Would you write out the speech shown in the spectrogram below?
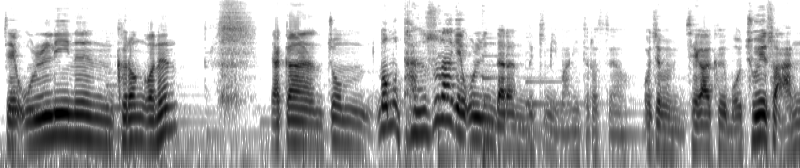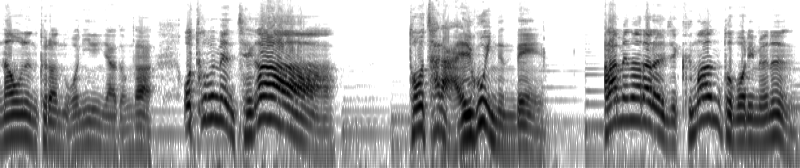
이제 올리는 그런 거는 약간 좀 너무 단순하게 올린다라는 느낌이 많이 들었어요. 어쩌면 제가 그 뭐 조회수 안 나오는 그런 원인이라던가 어떻게 보면 제가 더 잘 알고 있는데 바람의 나라를 이제 그만둬 버리면은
